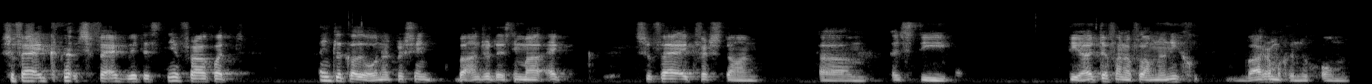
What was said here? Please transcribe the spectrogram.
sover ek sover ek weet is nie 'n vraag wat eintlik al 100% beantwoord is nie, maar ek sover ek verstaan, ehm um, is die die hitte van 'n vlam nou nie warm genoeg om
